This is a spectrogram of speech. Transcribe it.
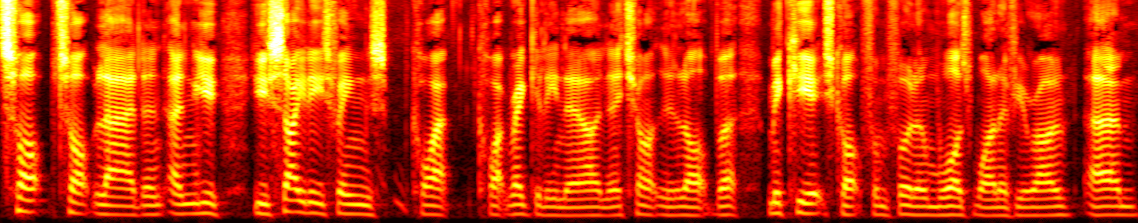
top top lad and, and you you say these things quite quite regularly now and they're chanting a lot but Mickey Hitchcock from Fulham was one of your own. Um,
